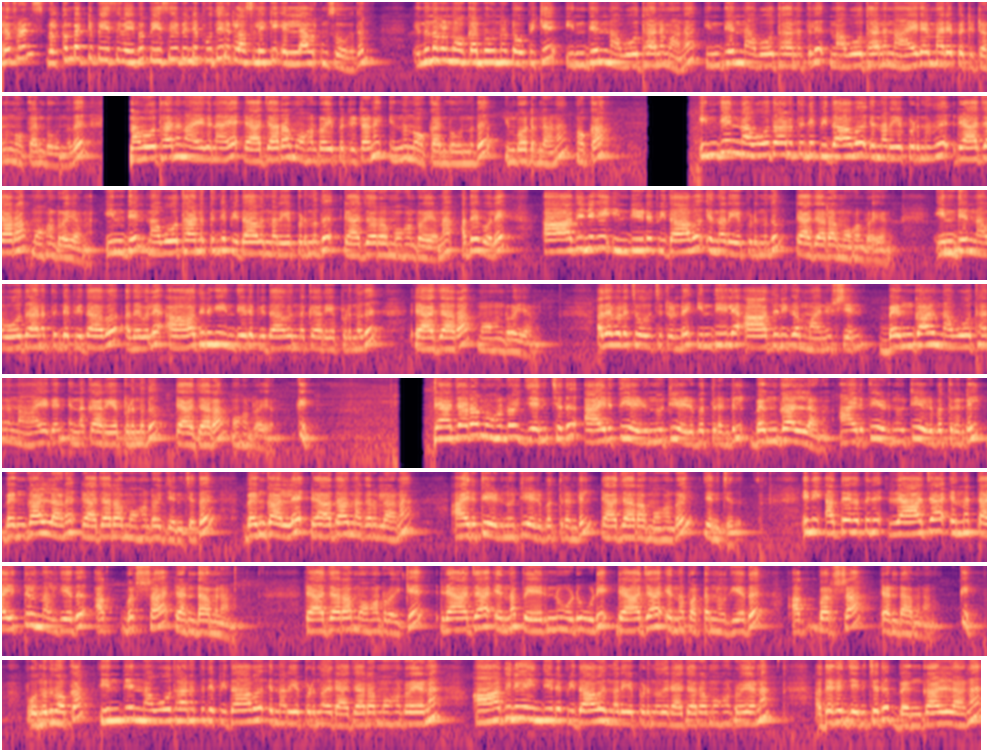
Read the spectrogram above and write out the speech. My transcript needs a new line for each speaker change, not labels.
Hello friends welcome back to P C vibe P C വൈബിന്റെ പുതിയൊരു ക്ലാസ്സിലേക്ക് എല്ലാവർക്കും സ്വാഗതം. ഇന്ന് നമ്മൾ നോക്കാൻ പോകുന്ന ടോപ്പിക്ക് ഇന്ത്യൻ നവോത്ഥാനമാണ്. ഇന്ത്യൻ നവോത്ഥാനത്തിൽ നവോത്ഥാന നായകന്മാരെ പറ്റിയിട്ടാണ് നോക്കാൻ പോകുന്നത്. നവോത്ഥാന നായകനായ രാജാറാം മോഹൻ റോയെ പറ്റിയിട്ടാണ് ഇന്ന് നോക്കാൻ പോകുന്നത്. ഇമ്പോർട്ടന്റ് ആണ്. നോക്കാം. ഇന്ത്യൻ നവോത്ഥാനത്തിന്റെ പിതാവ് എന്നറിയപ്പെടുന്നത് രാജാറാം മോഹൻ റോയാണ് ഇന്ത്യൻ നവോത്ഥാനത്തിന്റെ പിതാവ് എന്നറിയപ്പെടുന്നത് രാജാറാം മോഹൻ റോയാണ് അതേപോലെ ആധുനിക ഇന്ത്യയുടെ പിതാവ് എന്നറിയപ്പെടുന്നതും രാജാറാം മോഹൻ റോയാണ് ഇന്ത്യൻ നവോത്ഥാനത്തിന്റെ പിതാവ് അതേപോലെ ആധുനിക ഇന്ത്യയുടെ പിതാവ് എന്നൊക്കെ അറിയപ്പെടുന്നത് രാജാറാം മോഹൻ റോയാണ് അതേപോലെ ചോദിച്ചിട്ടുണ്ട് ഇന്ത്യയിലെ ആധുനിക മനുഷ്യൻ ബംഗാൾ നവോത്ഥാന നായകൻ എന്നൊക്കെ അറിയപ്പെടുന്നതും രാജാറാം മോഹൻ റോയാണ് ഓക്കെ. രാജാറാം മോഹൻ റോയ് ജനിച്ചത് ആയിരത്തി എഴുന്നൂറ്റി എഴുപത്തിരണ്ടിൽ ബംഗാളിലാണ്. ആയിരത്തി എഴുന്നൂറ്റി എഴുപത്തിരണ്ടിൽ ബംഗാളിലാണ് രാജാറാം മോഹൻ റോയ് ജനിച്ചത്. ബംഗാളിലെ രാധാനഗറിലാണ് ആയിരത്തി എഴുന്നൂറ്റി എഴുപത്തിരണ്ടിൽ രാജാറാം മോഹൻ റോയ് ജനിച്ചത്. ഇനി അദ്ദേഹത്തിന് രാജ എന്ന ടൈറ്റിൽ നൽകിയത് അക്ബർ ഷാ രണ്ടാമനാണ്. രാജാറാം മോഹൻ റോയ്ക്ക് രാജ എന്ന പേരിനോടുകൂടി രാജ എന്ന പട്ടം നൽകിയത് അക്ബർ ഷാ രണ്ടാമനാണ്. ഓക്കെ അപ്പോൾ ഒന്നുകൂടി നോക്കാം. ഇന്ത്യൻ നവോത്ഥാനത്തിന്റെ പിതാവ് എന്നറിയപ്പെടുന്നത് രാജാറാം മോഹൻ റോയാണ്. ആധുനിക ഇന്ത്യയുടെ പിതാവ് എന്നറിയപ്പെടുന്നത് രാജാറാം മോഹൻ റോയാണ്. അദ്ദേഹം ജനിച്ചത് ബംഗാളിലാണ്.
